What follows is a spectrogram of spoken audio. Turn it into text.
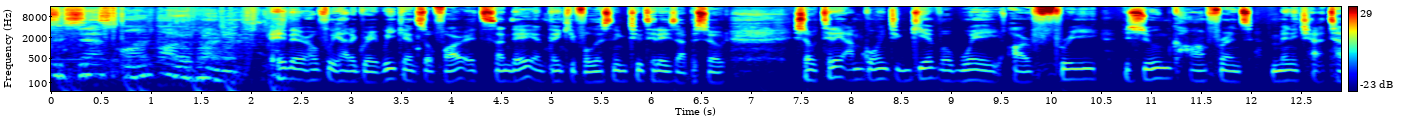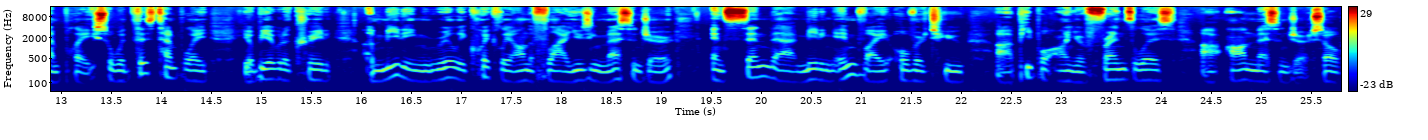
Success on Autopilot. Hey there, hopefully you had a great weekend so far. It's Sunday, and thank you for listening to today's episode. So, today I'm going to give away our free Zoom conference ManyChat template. So, with this template, you'll be able to create a meeting really quickly on the fly using Messenger and send that meeting invite over to uh, people on your friends list uh, on Messenger. So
